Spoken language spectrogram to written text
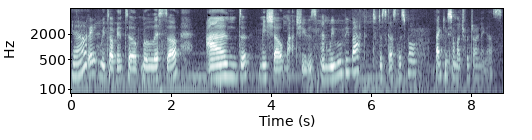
Yeah? Great. We're talking to Melissa and Michelle Matthews, and we will be back to discuss this more. Thank you so much for joining us.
